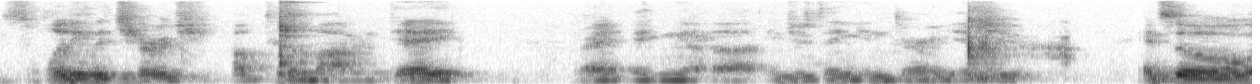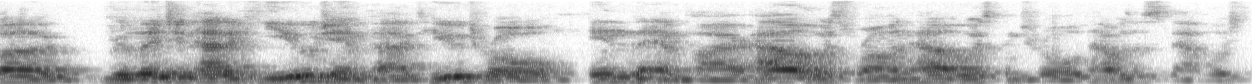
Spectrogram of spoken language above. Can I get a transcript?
splitting the church up to the modern day right making an interesting enduring issue and so uh, religion had a huge impact, huge role in the empire, how it was run, how it was controlled, how it was established.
